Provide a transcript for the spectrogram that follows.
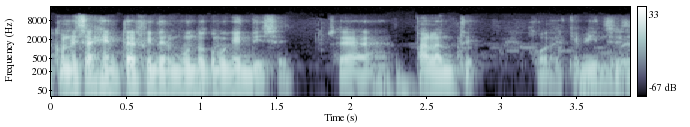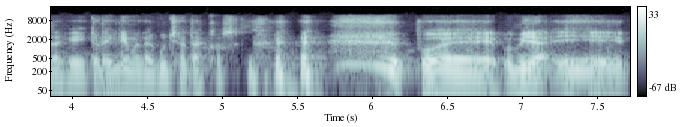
con esa gente al fin del mundo, como quien dice, o sea, para adelante. Joder, qué bien, ¿verdad? Que, que alegría me da escuchar estas cosas. pues, pues, mira, eh,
